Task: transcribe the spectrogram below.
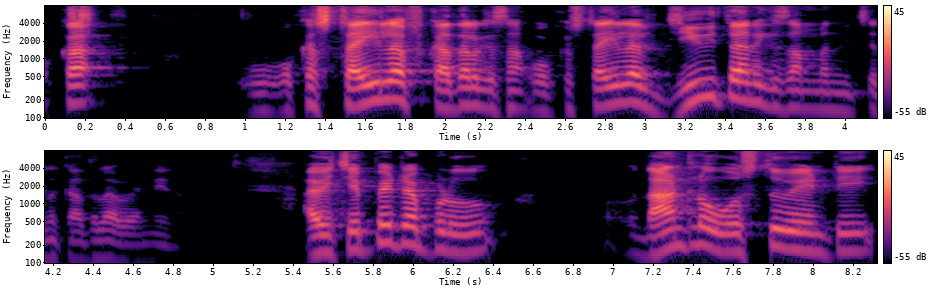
ఒక ఒక స్టైల్ ఆఫ్ కథలకు ఒక స్టైల్ ఆఫ్ జీవితానికి సంబంధించిన కథలు అవన్నీ అవి చెప్పేటప్పుడు దాంట్లో వస్తువు ఏంటి?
